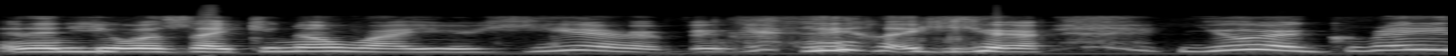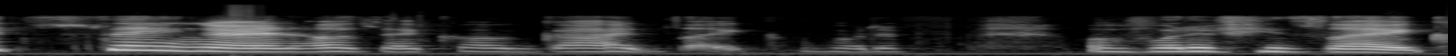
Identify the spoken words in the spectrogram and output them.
and then he was like, you know why you're here because like you're you're a great singer. And I was like, oh God, like what if what if he's like,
